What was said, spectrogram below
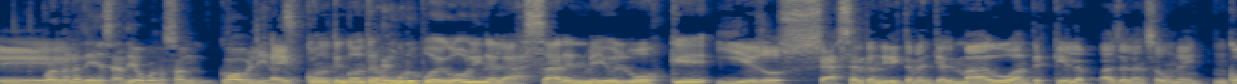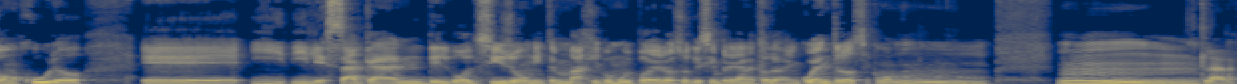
Eh, Cuando no tiene sentido, cuando son goblins. eh, cuando te encontrás un grupo de goblin al azar en medio del bosque y ellos se acercan directamente al mago antes que él haya lanzado una- un conjuro eh, y, y le sacan del bolsillo un ítem mágico muy poderoso que siempre gana todos los encuentros. Es como... mmm, mmm. Claro.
